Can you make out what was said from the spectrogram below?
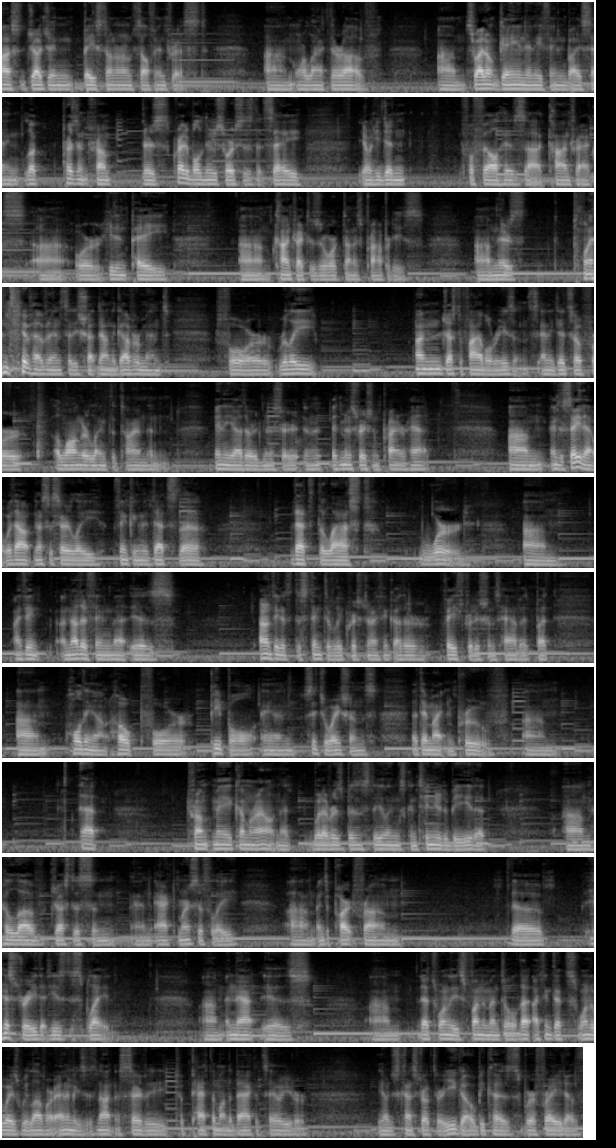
us judging based on our own self interest um, or lack thereof. Um, so I don't gain anything by saying, look, President Trump, there's credible news sources that say, you know, he didn't fulfill his uh, contracts uh, or he didn't pay um, contractors who worked on his properties. Um, there's plenty of evidence that he shut down the government for really unjustifiable reasons, and he did so for a longer length of time than any other administra- administration prior had. Um, and to say that without necessarily thinking that that's the that's the last word um, I think another thing that is, I don't think it's distinctively Christian. I think other faith traditions have it, but um, holding out hope for people and situations that they might improve. Um, that Trump may come around, that whatever his business dealings continue to be, that um, he'll love justice and, and act mercifully um, and depart from the history that he's displayed. Um, and that is um, that's one of these fundamental that I think that's one of the ways we love our enemies is not necessarily to pat them on the back and say, oh, you're you know, just kind of stroke their ego because we're afraid of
